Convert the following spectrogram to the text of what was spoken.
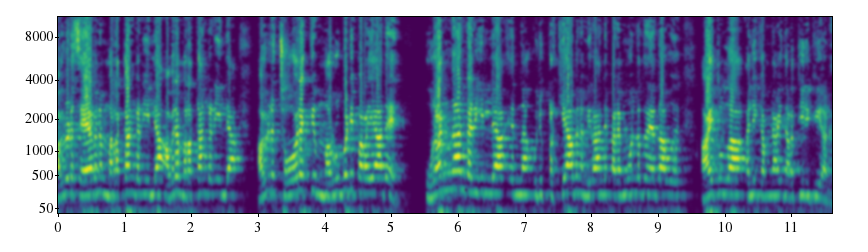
അവരുടെ സേവനം മറക്കാൻ കഴിയില്ല അവരെ മറക്കാൻ കഴിയില്ല. അവരുടെ ചോരയ്ക്ക് മറുപടി പറയാതെ ഉറങ്ങാൻ കഴിയില്ല എന്ന ഒരു പ്രഖ്യാപനം ഇറാന്റെ പരമോന്നത നേതാവ് ആയത്തുള്ള അലി കംനായി നടത്തിയിരിക്കുകയാണ്.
